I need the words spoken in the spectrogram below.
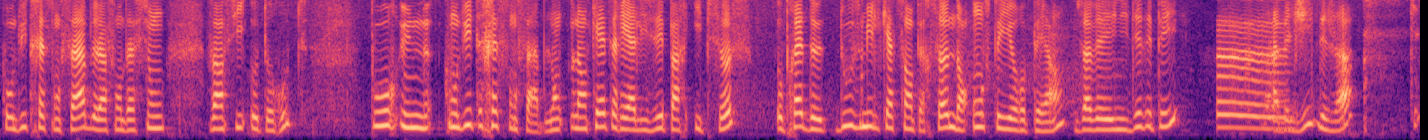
conduite responsable de la Fondation Vinci Autoroute pour une conduite responsable. L'en- L'enquête est réalisée par Ipsos auprès de 12 400 personnes dans 11 pays européens. Vous avez une idée des pays? Euh, La Belgique déjà, qui-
